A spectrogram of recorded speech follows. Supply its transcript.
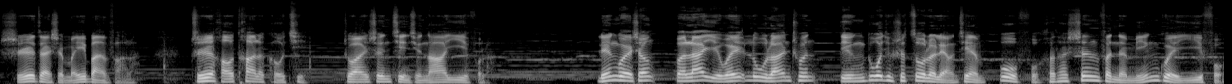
实在是没办法了，只好叹了口气，转身进去拿衣服了。林桂生本来以为陆兰春顶多就是做了两件不符合他身份的名贵衣服，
